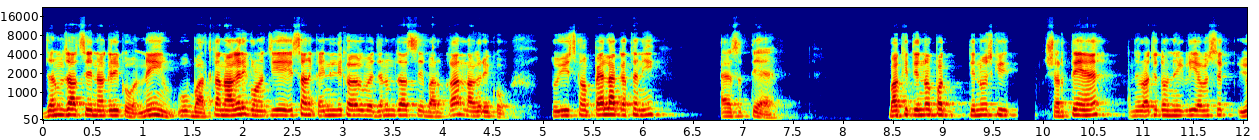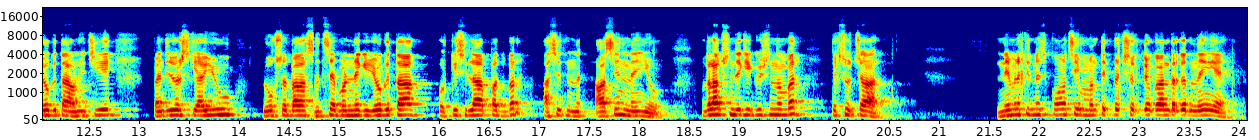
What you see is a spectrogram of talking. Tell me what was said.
जन्मजात से नागरिक हो। नहीं, वो भारत का नागरिक होना चाहिए, ऐसा कहीं नहीं लिखा हुआ जन्मजात से भारत का नागरिक हो। तो इसका पहला कथन ही असत्य है। बाकी तीनों पद, तीनों इसकी शर्तें हैं। निर्वाचित होने के लिए आवश्यक योग्यता होनी चाहिए। पैंतीस वर्ष की आयु, लोकसभा का सदस्य बनने की योग्यता और किसी लाभ पद पर आसित आसीन नहीं हो। अगला क्वेश्चन देखिए क्वेश्चन नंबर एक सौ चार। निम्नलिखित में से कौन सी मंत्री परिषद शक्तियों का अंतर्गत नहीं है?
